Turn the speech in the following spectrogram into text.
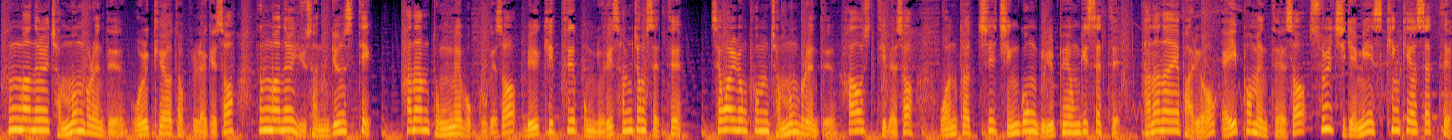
흑마늘 전문 브랜드 올케어 더 블랙에서 흑마늘 유산균 스틱, 하남 동래복국에서 밀키트 복요리 3종 세트, 생활용품 전문 브랜드 하우스팁에서 원터치 진공 밀폐용기 세트, 다나나의 발효 에이퍼멘트에서 술지개미 스킨케어 세트,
